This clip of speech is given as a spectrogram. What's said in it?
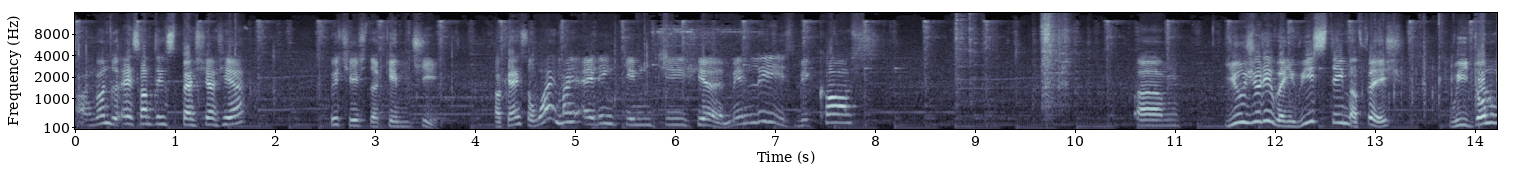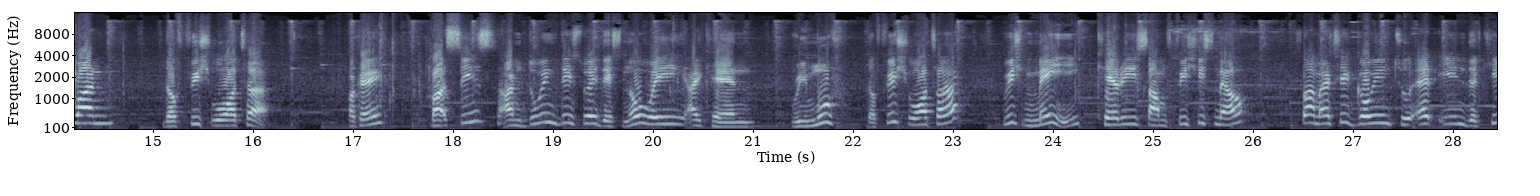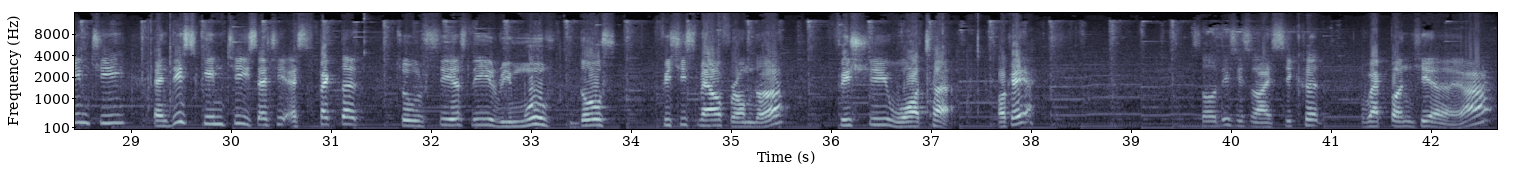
I'm going to add something special here, which is the kimchi. Okay, so why am I adding kimchi here? Mainly it's because um, usually when we steam a fish, we don't want the fish water. Okay, but since I'm doing this way, there's no way I can remove the fish water, which may carry some fishy smell. So I'm actually going to add in the kimchi, and this kimchi is actually expected to seriously remove those fishy smell from the fishy water. Okay? So this is my secret weapon here. Yeah?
